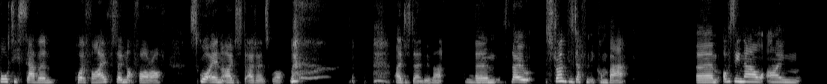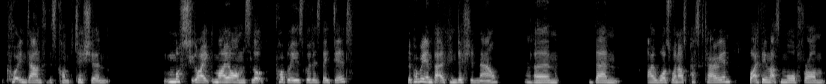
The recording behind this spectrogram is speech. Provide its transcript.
47.5, so not far off. Squatting, I just I don't squat. I just don't do that. Um, so strength has definitely come back. Um, obviously now I'm cutting down for this competition. Must like my arms look probably as good as they did. They're probably in better condition now Mhm. um, than I was when I was pescatarian. But I think that's more from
